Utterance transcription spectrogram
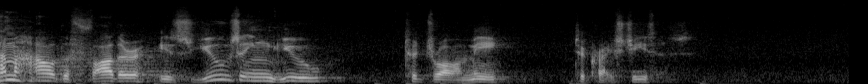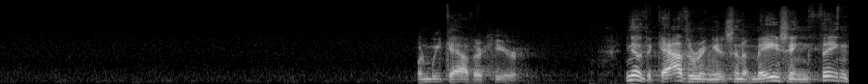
Somehow the Father is using you to draw me to Christ Jesus. When we gather here, you know, the gathering is an amazing thing.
